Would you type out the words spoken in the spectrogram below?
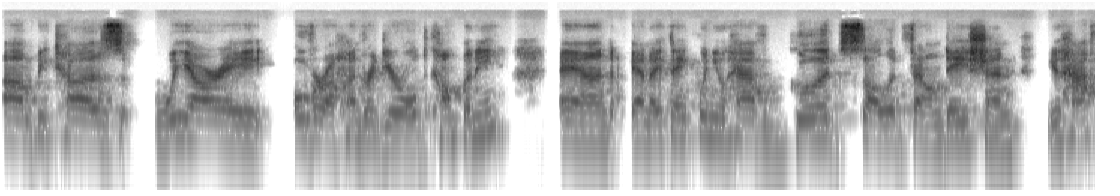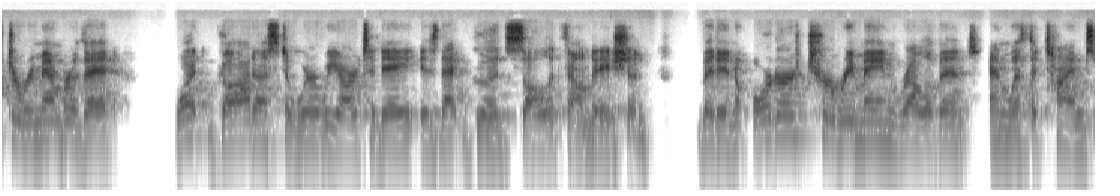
um, because we are a over a hundred year old company, and and I think when you have good solid foundation, you have to remember that what got us to where we are today is that good solid foundation. But in order to remain relevant and with the times,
